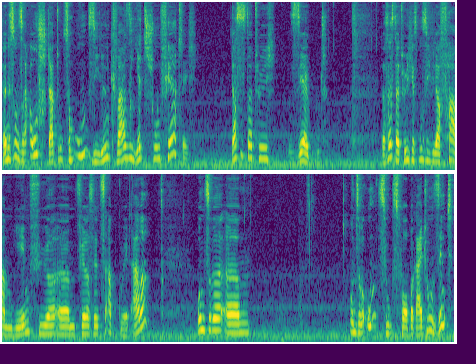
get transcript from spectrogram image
dann ist unsere Ausstattung zum Umsiedeln quasi jetzt schon fertig. Das ist natürlich sehr gut. Das heißt natürlich, jetzt muss ich wieder farmen gehen für, ähm, für das letzte Upgrade. Aber unsere, ähm, unsere Umzugsvorbereitungen sind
